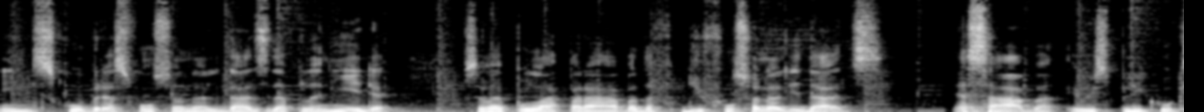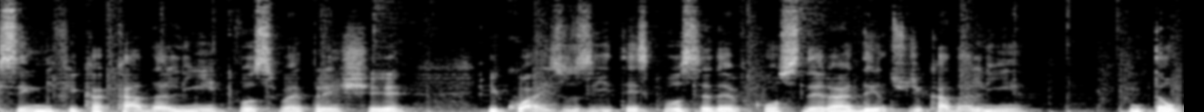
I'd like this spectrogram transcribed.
em Descubra as funcionalidades da planilha, você vai pular para a aba de funcionalidades. Nessa aba eu explico o que significa cada linha que você vai preencher e quais os itens que você deve considerar dentro de cada linha. Então,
